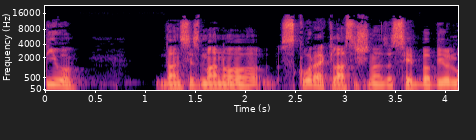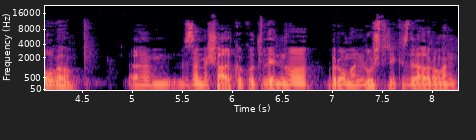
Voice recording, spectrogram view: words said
pivu. Danes je z mano skoraj klasična zasedba biologov, um, za mešalko kot vedno Roman Luštrik, zdrav Roman,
